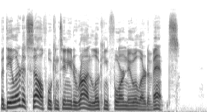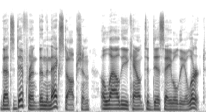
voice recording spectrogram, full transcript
but the alert itself will continue to run looking for new alert events. That's different than the next option, allow the account to disable the alert.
